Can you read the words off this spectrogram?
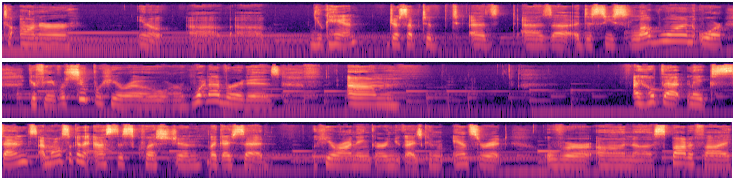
to honor, you know, uh, uh, you can dress up to as as a, a, deceased loved one or your favorite superhero or whatever it is. Um, I hope that makes sense. I'm also going to ask this question, like I said, here on Anchor, and you guys can answer it over on uh, Spotify.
